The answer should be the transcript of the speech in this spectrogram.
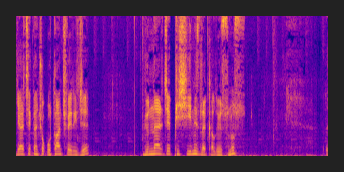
Gerçekten çok utanç verici. Günlerce pişiğinizle kalıyorsunuz. E,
